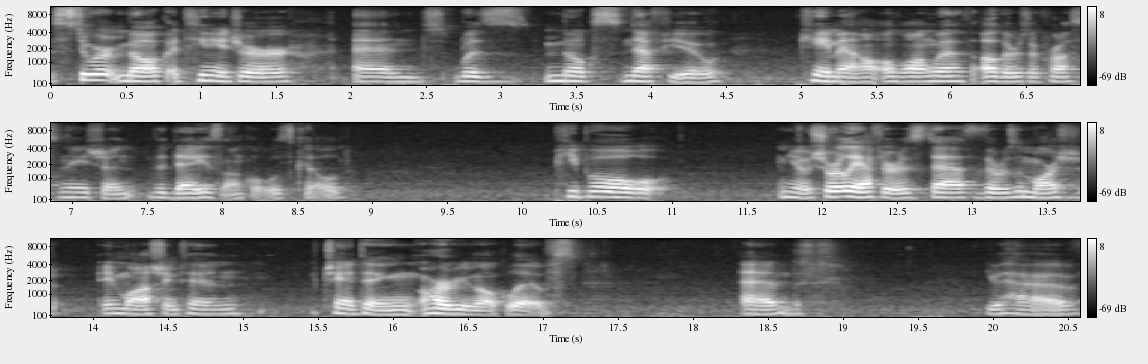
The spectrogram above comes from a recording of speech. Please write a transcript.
Stuart Milk, a teenager and was Milk's nephew, came out along with others across the nation the day his uncle was killed. People, you know, shortly after his death, there was a march in Washington chanting Harvey Milk lives. And you have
